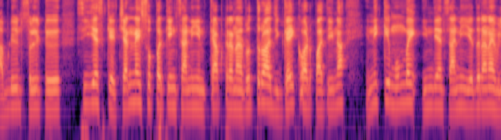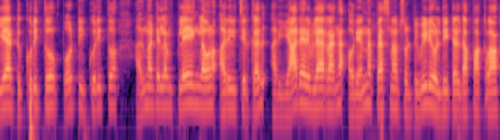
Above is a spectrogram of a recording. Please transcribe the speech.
அப்படின்னு சொல்லிட்டு சிஎஸ்கே சென்னை சூப்பர் கிங்ஸ் அணியின் கேப்டனான ருத்துராஜ் கைக்வாட் பார்த்தீங்கன்னா இன்னைக்கு மும்பை இந்தியன்ஸ் அணி எதிரான விளையாட்டு குறித்தும் போட்டி குறித்தும் அது மட்டும் இல்லாமல் பிளேயிங் லெவலும் அறிவிச்சிருக்காரு. அது யார் யார் விளையாடுறாங்க அவர் என்ன பேசினார் சொல்லிட்டு வீடியோவில் டீட்டெயில்டாக பார்க்கலாம்.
